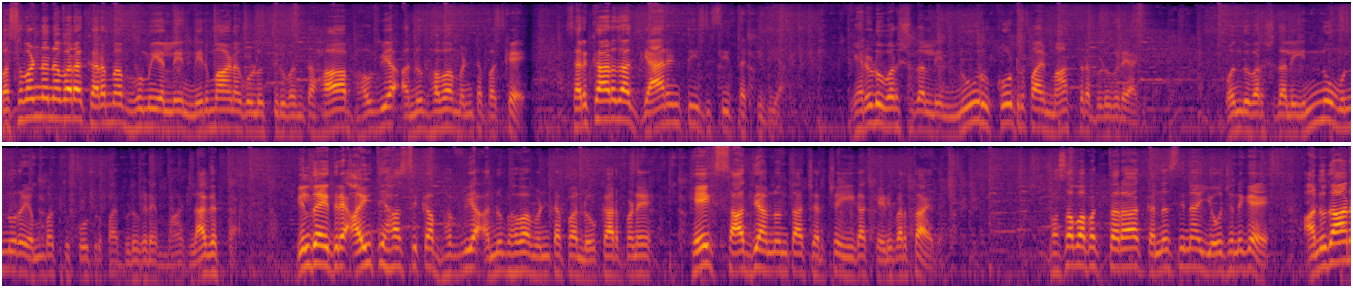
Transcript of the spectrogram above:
ಬಸವಣ್ಣನವರ ಕರ್ಮಭೂಮಿಯಲ್ಲಿ ನಿರ್ಮಾಣಗೊಳ್ಳುತ್ತಿರುವಂತಹ ಭವ್ಯ ಅನುಭವ ಮಂಟಪಕ್ಕೆ ಸರ್ಕಾರದ ಗ್ಯಾರಂಟಿ ಬಿಸಿ ತಟ್ಟಿದೆಯಾ? ಎರಡು ವರ್ಷದಲ್ಲಿ ನೂರು ಕೋಟಿ ರೂಪಾಯಿ ಮಾತ್ರ ಬಿಡುಗಡೆಯಾಗಿದೆ. ಒಂದು ವರ್ಷದಲ್ಲಿ ಇನ್ನೂ ಮುನ್ನೂರ ಎಂಬತ್ತು ಕೋಟಿ ರೂಪಾಯಿ ಬಿಡುಗಡೆ ಮಾಡಲಾಗತ್ತಾ? ಇಲ್ಲದೇ ಇದ್ರೆ ಐತಿಹಾಸಿಕ ಭವ್ಯ ಅನುಭವ ಮಂಟಪ ಲೋಕಾರ್ಪಣೆ ಹೇಗೆ ಸಾಧ್ಯ ಅನ್ನುವಂಥ ಚರ್ಚೆ ಈಗ ಕೇಳಿ ಬರ್ತಾ ಇದೆ. ಬಸವ ಭಕ್ತರ ಕನಸಿನ ಯೋಜನೆಗೆ ಅನುದಾನ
